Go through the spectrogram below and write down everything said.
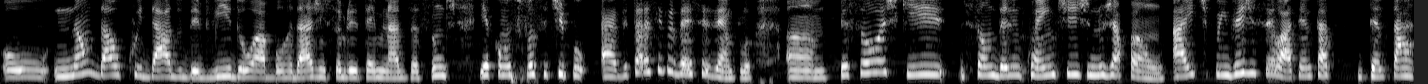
ou não dá o cuidado devido ou a abordagem sobre determinados assuntos, e é como se fosse tipo, a Vitória sempre dá esse exemplo, um, pessoas que são delinquentes no Japão, aí tipo, em vez de, sei lá, tentar tentar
